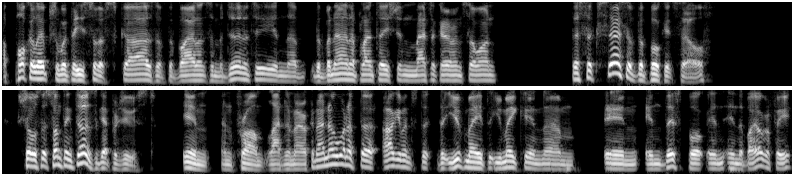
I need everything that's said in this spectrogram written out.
apocalypse with these sort of scars of the violence and modernity and the the banana plantation massacre and so on. the success of the book itself shows that something does get produced in and from Latin America. And I know one of the arguments that, that you've made that you make in um, in in this book in in the biography,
